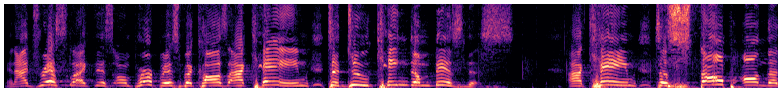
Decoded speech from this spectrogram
And I dress like this on purpose because I came to do kingdom business. I came to stomp on the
